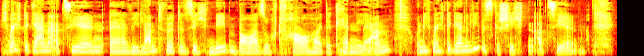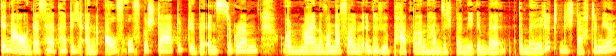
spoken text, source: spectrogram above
ich möchte gerne erzählen, äh, wie Landwirte sich neben Bauersucht Frau heute kennenlernen und ich möchte gerne Liebesgeschichten erzählen. Genau, und deshalb hatte ich einen Aufruf gestartet über Instagram und meine wundervollen Interviewpartnerinnen haben sich bei mir gemeldet und ich dachte mir,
